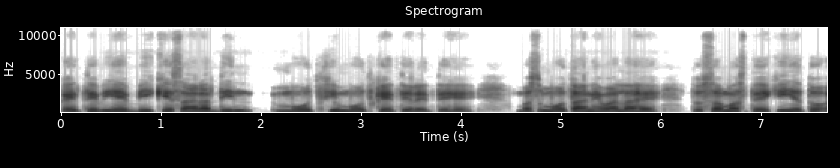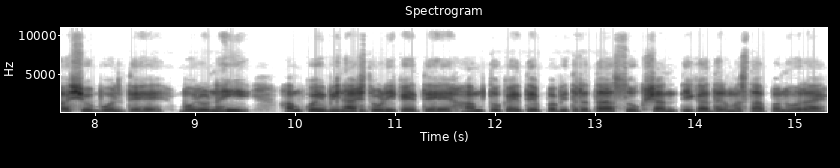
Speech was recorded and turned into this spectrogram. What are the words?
कहते भी है बी के सारा दिन मौत ही मौत कहते रहते हैं। बस मौत आने वाला है तो समझते हैं कि ये तो अशुभ बोलते हैं। बोलो नहीं, हम कोई विनाश थोड़ी कहते हैं। हम तो कहते पवित्रता, सुख, शांति का धर्म स्थापन हो रहा है।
